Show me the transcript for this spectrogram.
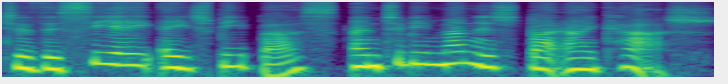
to the CAHB bus and to be managed by iCache.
